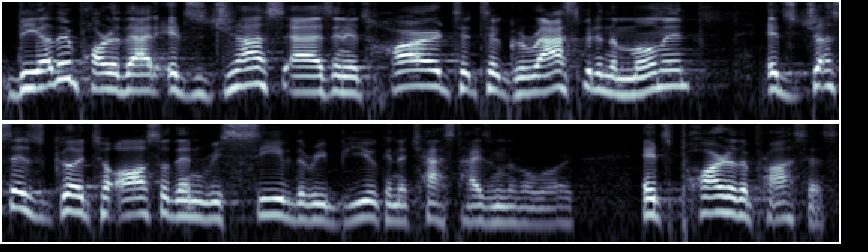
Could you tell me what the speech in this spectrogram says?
The other part of that, it's just as, and it's hard to, to grasp it in the moment it's just as good to also then receive the rebuke and the chastisement of the Lord. It's part of the process.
